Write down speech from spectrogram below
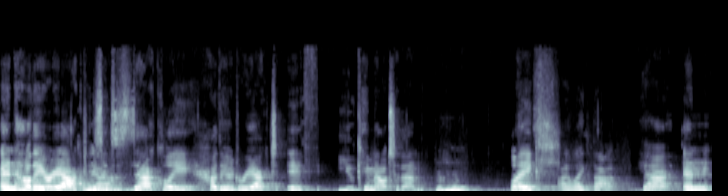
and how they react is Yeah. exactly how they would react if you came out to them. Mm-hmm. Like, I like that. Yeah, and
